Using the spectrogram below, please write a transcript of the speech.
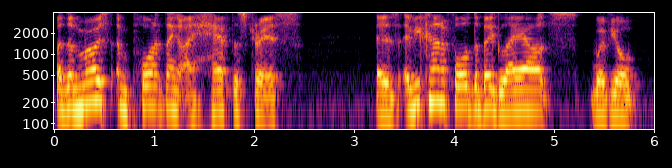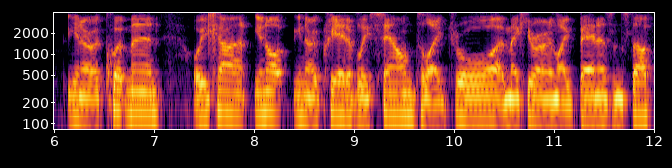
But the most important thing I have to stress is if you can't afford the big layouts with your, you know, equipment, or you can't, you're not, you know, creatively sound to like draw and make your own like banners and stuff.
